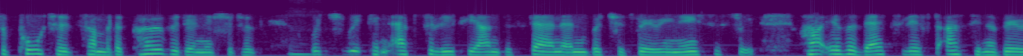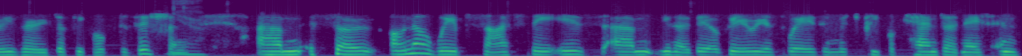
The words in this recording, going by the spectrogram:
supported some of the COVID initiatives, mm. which we can absolutely understand and which is very necessary. However, that's left us in a very, very difficult position. Yeah. Um, so on our website, there is, um, you know, there are various ways in which people can donate and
